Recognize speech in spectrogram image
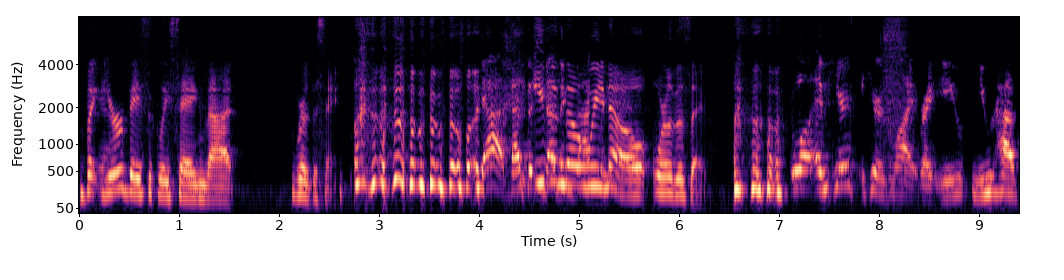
but yeah. you're basically saying that we're the same like, yeah that's, even that's though exactly we know it. we're the same well and here's here's why right you you have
